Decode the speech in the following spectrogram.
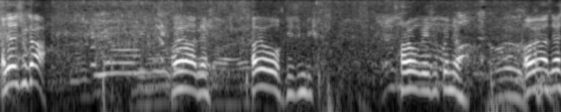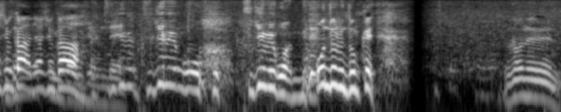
안녕하십니까? 아유, 네. 아유, 계십니까? 잘하고 계셨군요. 아유, 안녕하십니까? 안녕하십니까? 두개 메고 두개 메고 왔네. 오늘은 눈끝. 우선은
